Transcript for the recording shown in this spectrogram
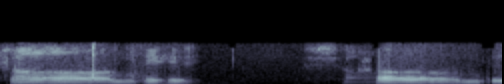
शान्तिः शांति।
